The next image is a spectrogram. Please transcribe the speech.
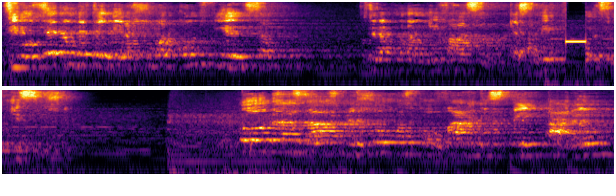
Se você não defender a sua confiança você vai acordar um dia e falar assim, quer saber, f***, eu desisto. Todas as pessoas covardes tentarão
